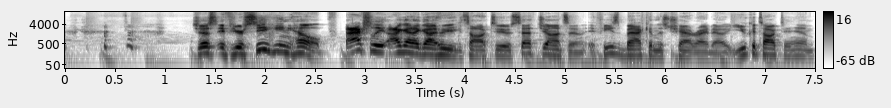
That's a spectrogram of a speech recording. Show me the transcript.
just if you're seeking help, actually, I got a guy who you can talk to, Seth Johnson. If he's back in this chat right now, you could talk to him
